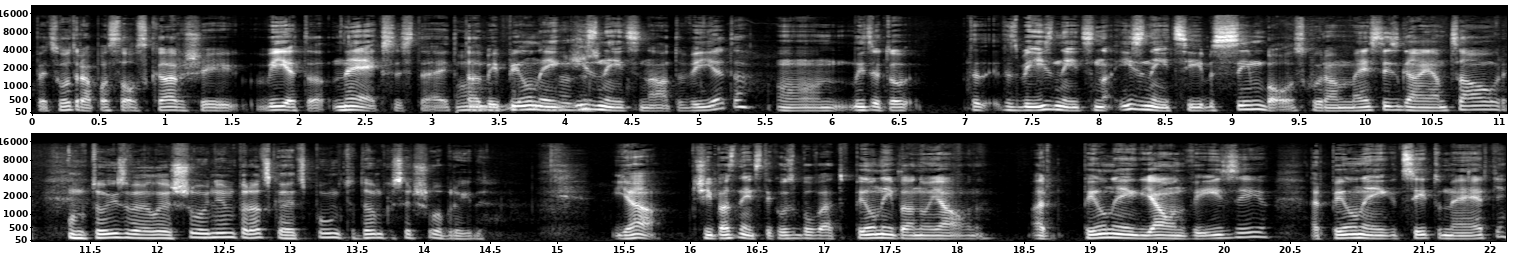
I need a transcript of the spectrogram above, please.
Pēc otrā pasaules kara šī vieta neeksistēja. Tā Un bija pilnīgi dažas- iznīcināta vieta, un līdz ar to tas bija iznīcina, iznīcības simbols, kuram mēs izgājām cauri. Un tu izvēlējies šo ņemt par atskaites punktu tam, kas ir šobrīd. Jā, šī baznīca tika uzbūvēta pilnībā no jauna. Ar pilnīgi jaunu vīziju, ar pilnīgi citu mērķi.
